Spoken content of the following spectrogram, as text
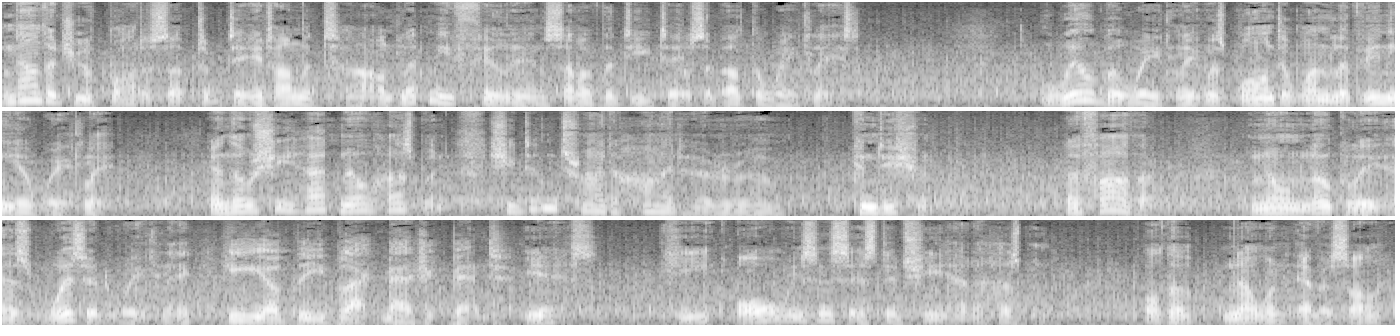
Now that you've brought us up to date on the town, let me fill in some of the details about the Whateleys. Wilbur Whateley was born to one Lavinia Whateley, and though she had no husband, she didn't try to hide her uh, condition. Her father, known locally as Wizard Whateley, He of the black magic bent. yes, he always insisted she had a husband, although no one ever saw him,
